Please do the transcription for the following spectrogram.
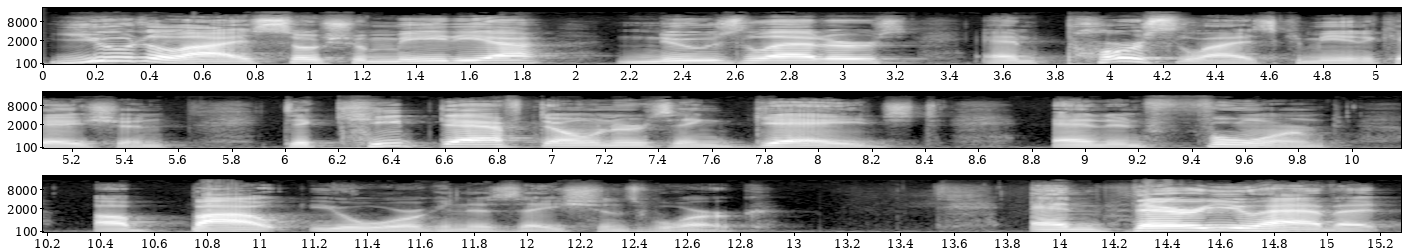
Utilize social media, newsletters, and personalized communication to keep DAF donors engaged and informed about your organization's work. And there you have it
